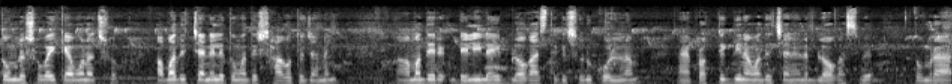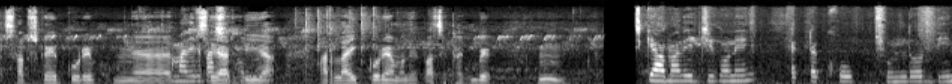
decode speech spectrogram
তোমরা সবাই কেমন আছো? আমাদের চ্যানেলে তোমাদের স্বাগত জানাই। আমাদের ডেলি লাইফ ব্লগ আজ থেকে শুরু করলাম। প্রত্যেক দিন আমাদের চ্যানেলে ব্লগ আসবে। তোমরা সাবস্ক্রাইব করে শেয়ার দিয়ে আর লাইক করে আমাদের পাশে থাকবে। হুম। আজকে আমাদের জীবনে একটা খুব সুন্দর দিন।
